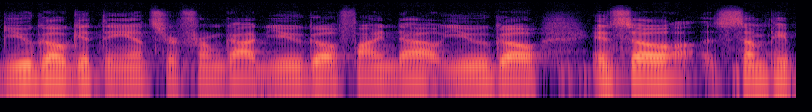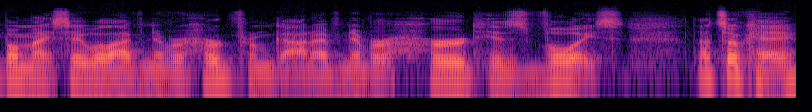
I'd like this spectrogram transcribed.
you go get the answer from God. You go find out. You go. And so some people might say, well, I've never heard from God. I've never heard his voice. That's okay.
